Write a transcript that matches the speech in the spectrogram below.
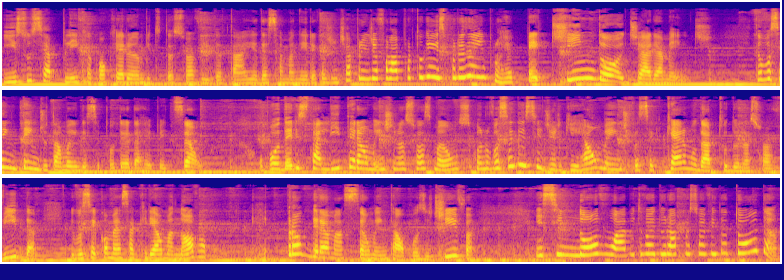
E isso se aplica a qualquer âmbito da sua vida, tá? E é dessa maneira que a gente aprende a falar português, por exemplo, repetindo diariamente. Então você entende o tamanho desse poder da repetição? O poder está literalmente nas suas mãos. Quando você decidir que realmente você quer mudar tudo na sua vida e você começa a criar uma nova programação mental positiva, esse novo hábito vai durar para sua vida toda.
